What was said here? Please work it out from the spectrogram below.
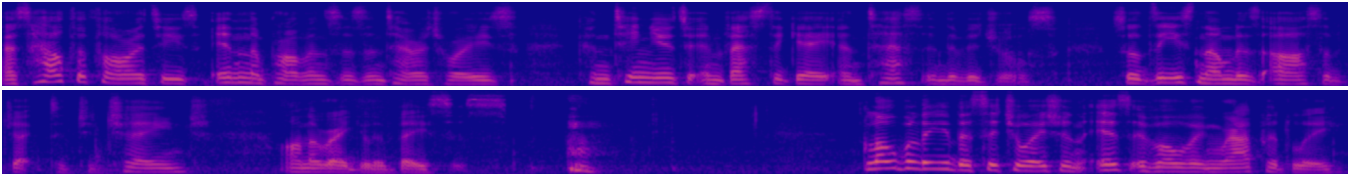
as health authorities in the provinces and territories continue to investigate and test individuals. So these numbers are subjected to change on a regular basis. Globally, the situation is evolving rapidly,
